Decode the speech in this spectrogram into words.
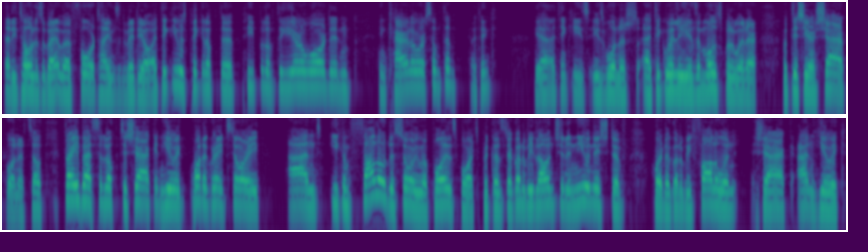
that he told us about about four times in the video, I think he was picking up the People of the Year award in in Carlow or something. I think. Yeah, I think he's he's won it. I think Willie is a multiple winner, but this year Shark won it. So very best of luck to Shark and Hewick. What a great story. And you can follow the story with Boyle Sports because they're going to be launching a new initiative where they're going to be following Shark and Hewick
